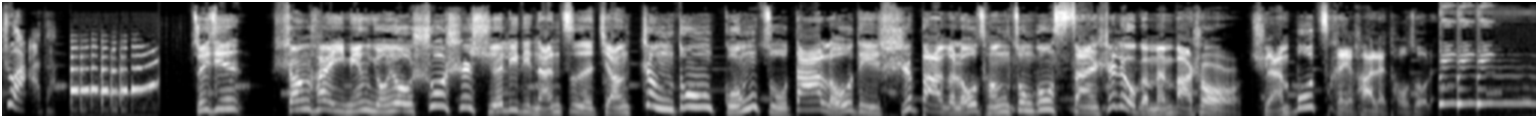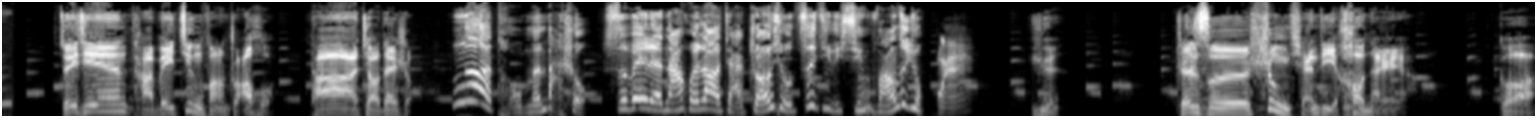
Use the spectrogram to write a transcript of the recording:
抓他！最近，上海一名拥有硕士学历的男子将整栋公租大楼的十八个楼层，总共三十六个门把手全部拆下来偷走了。最近他被警方抓获，他交代说：“我偷门把手是为了拿回老家装修自己的新房子用。”晕，真是省钱的好男人呀！哥，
